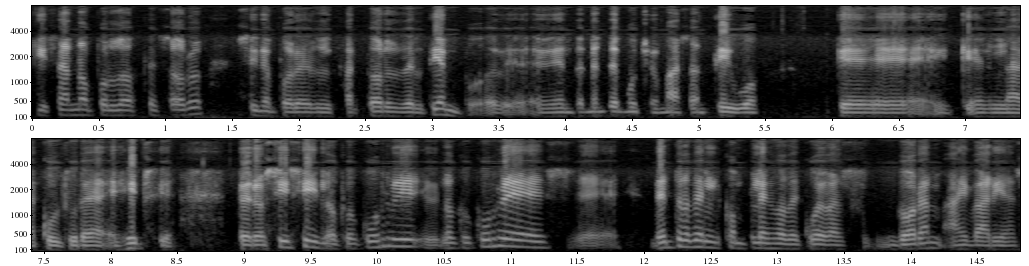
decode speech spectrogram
quizás no por los tesoros, sino por el factor del tiempo, evidentemente mucho más antiguo que, que la cultura egipcia. Pero sí, sí, lo que ocurre, lo que ocurre es, eh, dentro del complejo de cuevas Goram hay varias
